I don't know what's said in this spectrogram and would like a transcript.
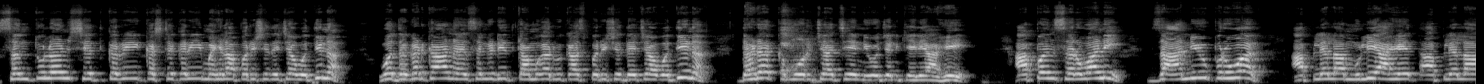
संतुलन शेतकरी कष्टकरी महिला परिषदेच्या वतीनं व दगडखान असंघटित कामगार विकास परिषदेच्या वतीनं धडक मोर्चाचे नियोजन केले आहे. आपण सर्वांनी जाणीवपूर्वक आपल्याला मुली आहेत आपल्याला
